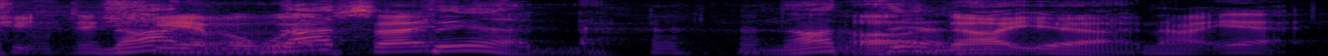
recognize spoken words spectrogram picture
she- does she not- have a website? not website? thin. Not Uh, thin. not yet. Not yet.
